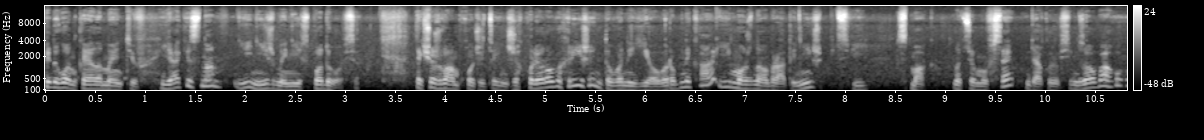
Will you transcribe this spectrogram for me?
Підгонка елементів якісна і ніж мені сподобався. Якщо ж вам хочеться інших кольорових рішень, то вони є у виробника і можна обрати ніж під свій смак. На цьому все. Дякую всім за увагу.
